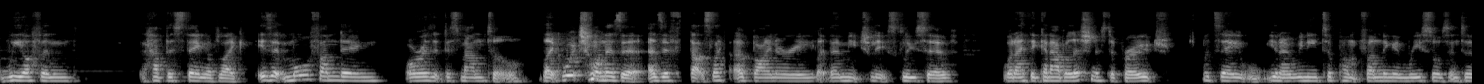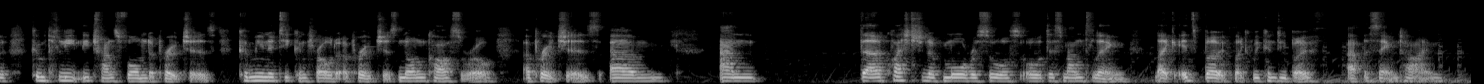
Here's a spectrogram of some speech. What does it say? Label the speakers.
Speaker 1: we often have this thing of like, is it more funding or is it dismantle? Like, which one is it? As if that's like a binary, like they're mutually exclusive. When I think an abolitionist approach would say, you know, we need to pump funding and resource into completely transformed approaches, community controlled approaches, non carceral approaches. Um, and the question of more resource or dismantling, like it's both, like we can do both at the same time.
